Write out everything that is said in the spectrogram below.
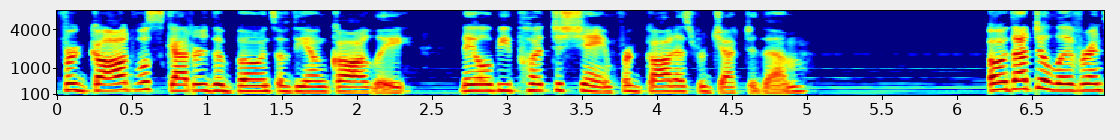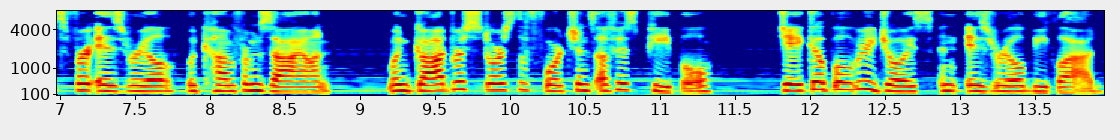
For God will scatter the bones of the ungodly, they will be put to shame, for God has rejected them. Oh, that deliverance for Israel would come from Zion. When God restores the fortunes of his people, Jacob will rejoice and Israel be glad.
